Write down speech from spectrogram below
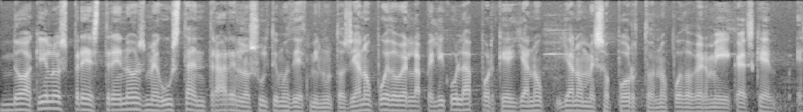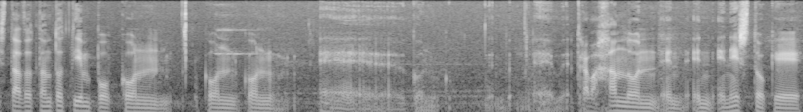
No, aquí en los preestrenos me gusta entrar en los últimos 10 minutos. Ya no puedo ver la película porque ya no, ya no me soporto, no puedo ver mi... Es que he estado tanto tiempo con... con, con, eh, con- eh, trabajando en, esto que,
